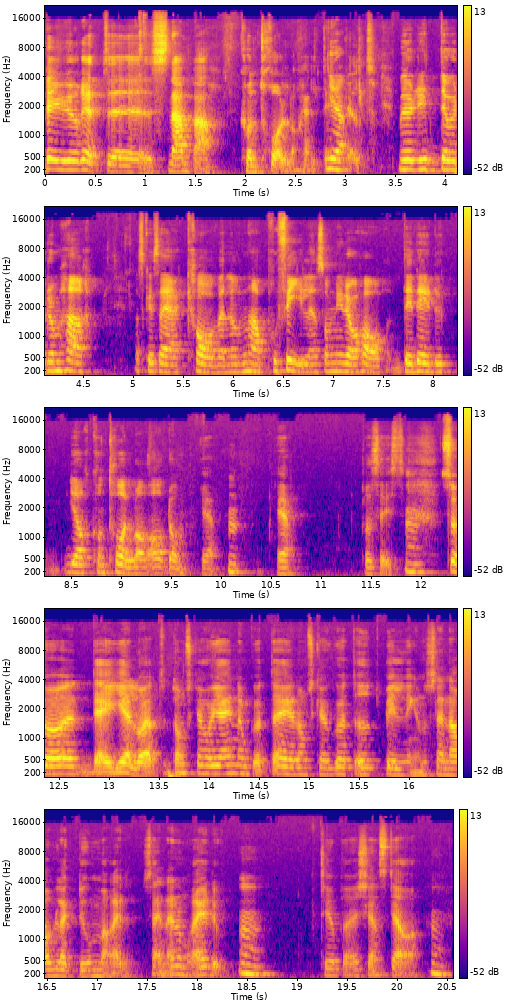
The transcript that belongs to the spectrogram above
det är ju rätt eh, snabba kontroller helt Ja. enkelt. Men det är då de här, vad ska jag säga, kraven eller den här profilen som ni då har, det är det du gör kontroller av dem? Ja, Mm. ja precis. Mm. Så det gäller att de ska ha genomgått det, de ska ha gått utbildningen och sen avlagt domare. Sen är de redo Mm. till att börja tjänstgöra. Mm.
